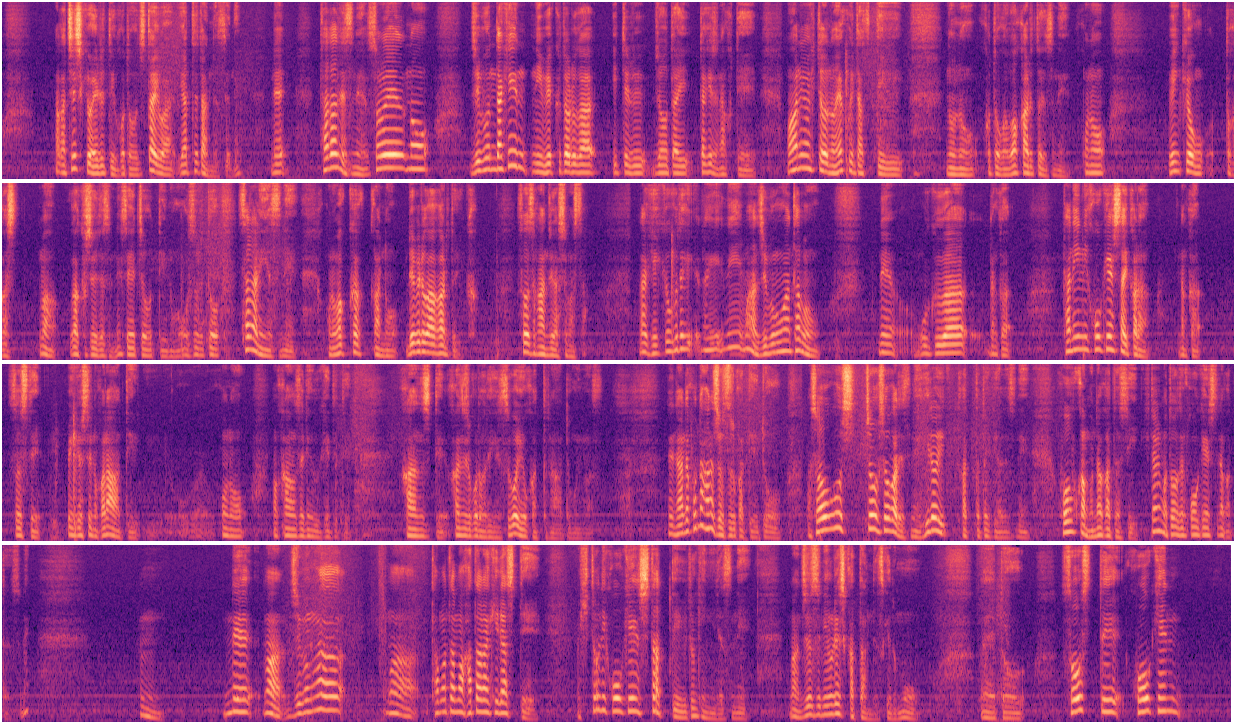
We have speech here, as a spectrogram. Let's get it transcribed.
なんか知識を得るっていうこと自体はやってたんですよね。でただですねそれの自分だけにベクトルがいってる状態だけじゃなくて周りの人の役に立つっていうののことが分かるとですねこの勉強とかまあ学習ですね成長っていうのをするとさらにですねこのワクワク感のレベルが上がるというかそうした感じがしました。だから結局的にまあ自分は多分ね僕はなんか他人に貢献したいからなんかそうして勉強してるのかなっていうこの、まあ、カウンセリング受けてて感じて感じることができてすごい良かったなと思います。でなんでこんな話をするかっていうと総合失調症がですねひどかった時はですね幸福感もなかったし人にも当然貢献してなかったですね。うん、でまあ自分がまあたまたま働き出して人に貢献したっていう時にですねまあ純粋に嬉しかったんですけどもえっ、ー、とそうして貢献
